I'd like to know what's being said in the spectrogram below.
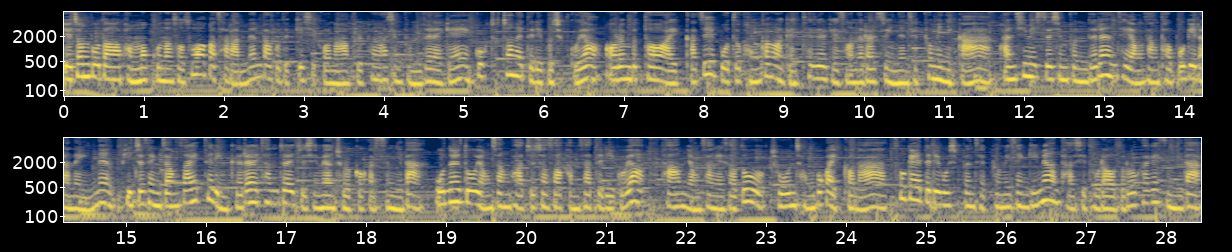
예전보다 밥 먹고 나서 소화가 잘 안 된다고 느끼시거나 불편하신 분들에게 꼭 추천해드리고 싶고요. 어른부터 아이까지 모두 건강하게 체질 개선을 할 수 있는 제품이니까 관심 있으신 분들은 제 영상 더보기란에 있는 비주생 정 사이트 링크를 참조해 주시면 좋을 것 같습니다. 오늘도 영상 봐주셔서 감사드리고요. 다음 영상에서도 좋은 정보가 있거나 소개해드리고 싶은 제품이 생기면 다시 돌아오도록 하겠습니다.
